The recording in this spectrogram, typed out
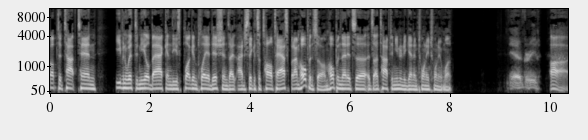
up to top 10 even with Danielle back and these plug and play additions, I, I, just think it's a tall task, but I'm hoping so. I'm hoping that it's a it's a top ten unit again in 2021. Yeah, agreed. Uh,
